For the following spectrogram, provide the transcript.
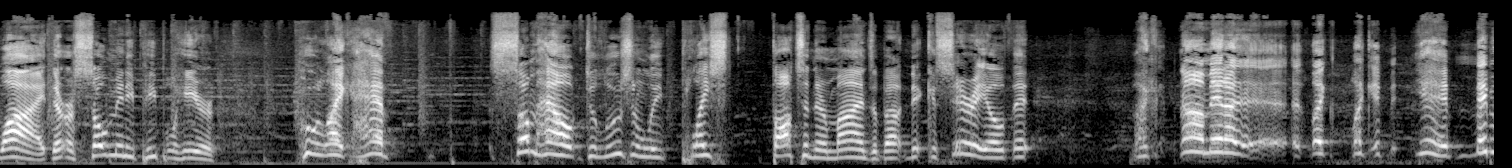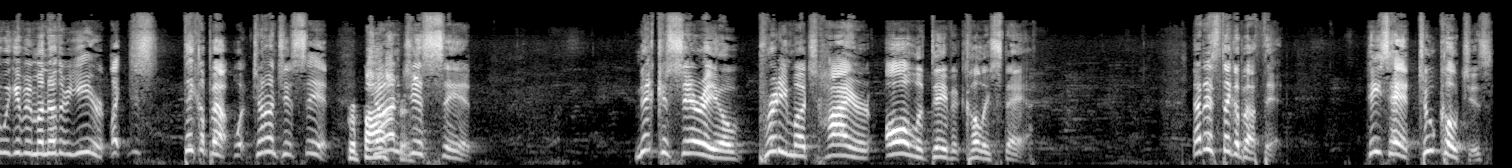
why there are so many people here who like have somehow delusionally placed thoughts in their minds about Nick Caserio that like no man I uh, like like it, yeah maybe we give him another year like just think about what John just said John just said Nick Caserio pretty much hired all of David Culley's staff now just think about that he's had two coaches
